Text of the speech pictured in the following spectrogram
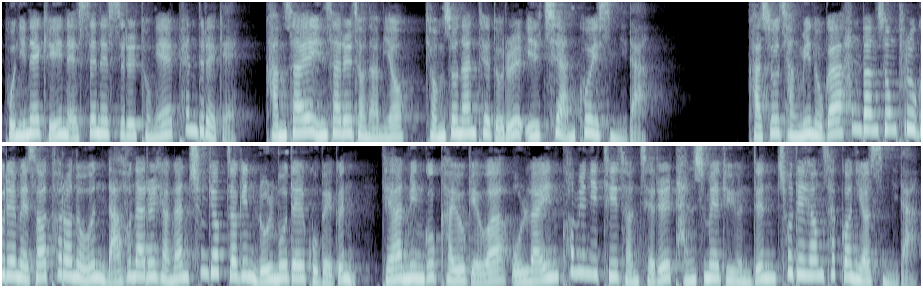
본인의 개인 SNS를 통해 팬들에게 감사의 인사를 전하며 겸손한 태도를 잃지 않고 있습니다. 가수 장민호가 한 방송 프로그램에서 털어놓은 나훈아를 향한 충격적인 롤모델 고백은 대한민국 가요계와 온라인 커뮤니티 전체를 단숨에 뒤흔든 초대형 사건이었습니다.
